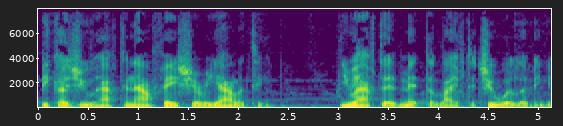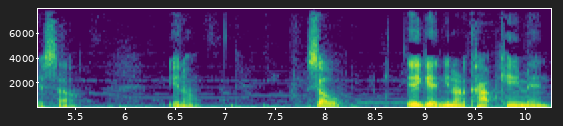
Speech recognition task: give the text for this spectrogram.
because you have to now face your reality you have to admit the life that you were living yourself you know so again you know the cop came in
